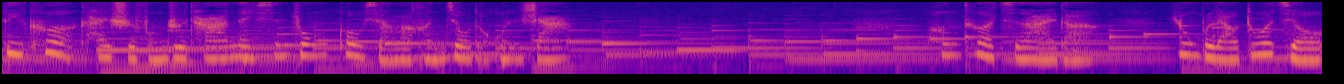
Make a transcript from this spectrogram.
立刻开始缝制他内心中构想了很久的婚纱。亨特，亲爱的。用不了多久，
